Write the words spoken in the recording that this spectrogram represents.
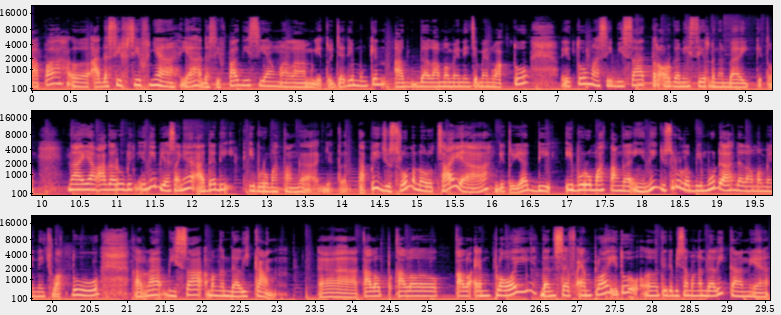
apa eh, ada shift-shiftnya ya, ada shift pagi, siang, malam gitu. Jadi mungkin dalam manajemen waktu itu masih bisa terorganisasi terorganisir dengan baik gitu. Nah, yang agak rumit ini biasanya ada di ibu rumah tangga gitu. Tapi justru menurut saya gitu ya di ibu rumah tangga ini justru lebih mudah dalam memanage waktu karena bisa mengendalikan. Uh, kalau kalau kalau employ dan self employ itu uh, tidak bisa mengendalikan ya.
